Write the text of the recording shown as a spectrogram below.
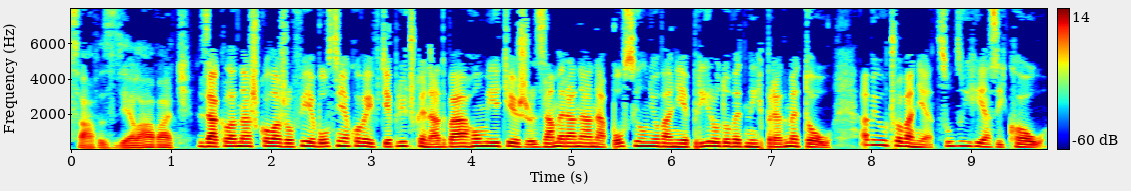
sa vzdelávať. Základná škola Žofie Bosniakovej v Tepličke nad Váhom je tiež zameraná na posilňovanie prírodovedných predmetov a vyučovania cudzích jazykov.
